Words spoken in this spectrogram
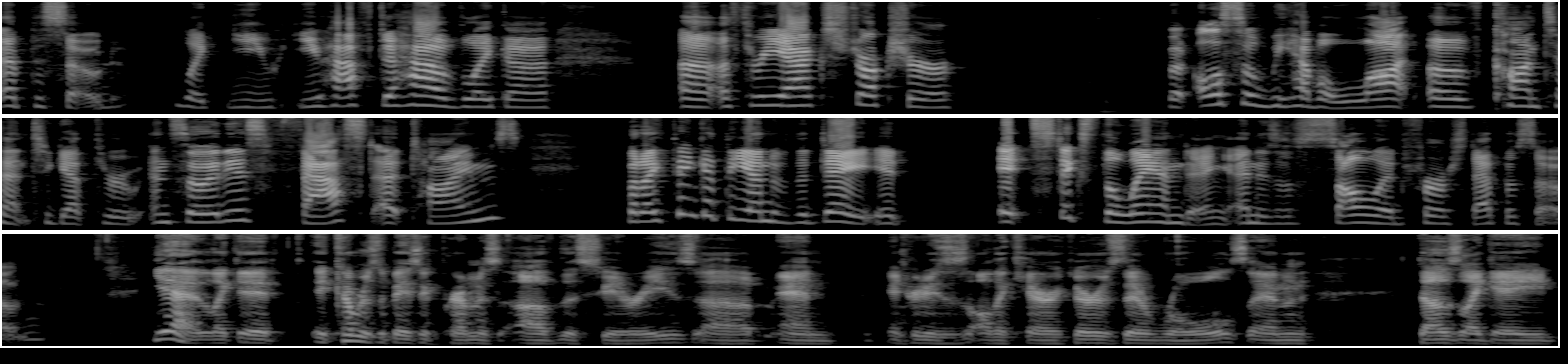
episode. Like you you have to have like a a, a three act structure but also we have a lot of content to get through and so it is fast at times but i think at the end of the day it it sticks the landing and is a solid first episode. Yeah like it it covers the basic premise of the series uh, and introduces all the characters their roles and does like a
